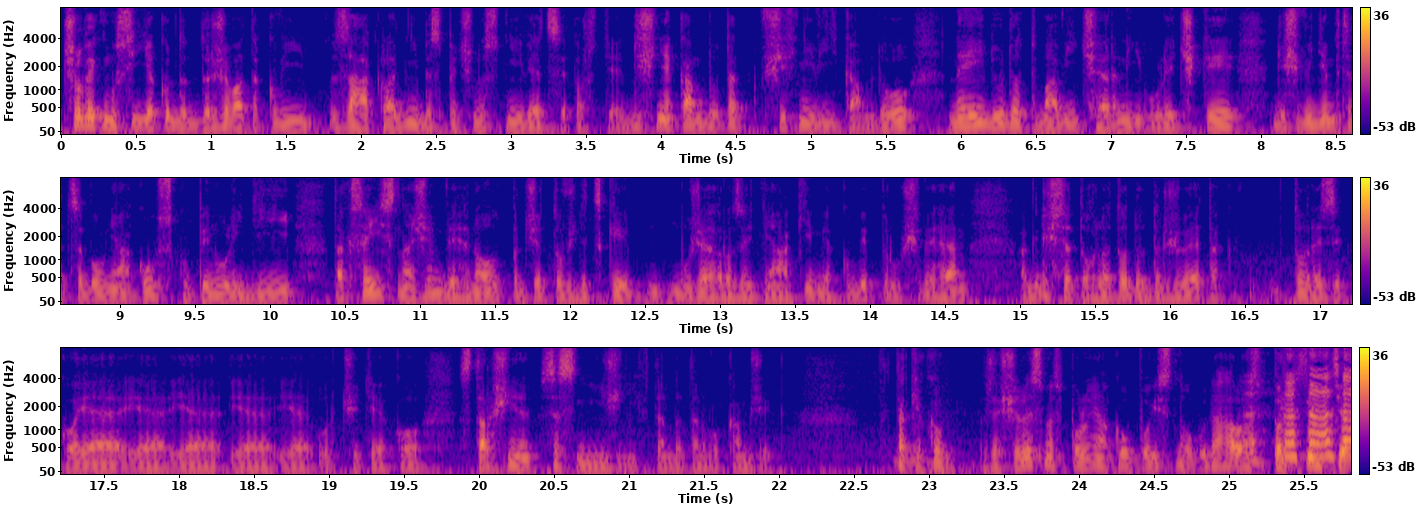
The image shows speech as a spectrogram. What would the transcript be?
člověk musí jako dodržovat takový základní bezpečnostní věci. Prostě, když někam jdu, tak všichni ví, kam jdu. Nejdu do tmavé černé uličky. Když vidím před sebou nějakou skupinu lidí, tak se jí snažím vyhnout, protože to vždycky může hrozit nějakým jakoby průšvihem. A když se tohleto dodržuje, tak to riziko je, je, je, je, je určitě jako strašně se sníží v tenhle ten okamžik tak jako řešili jsme spolu nějakou pojistnou událost, prosím tě.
